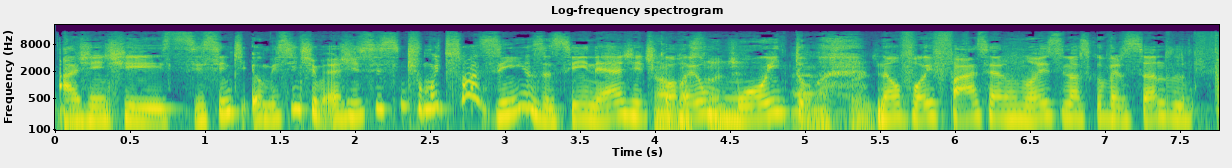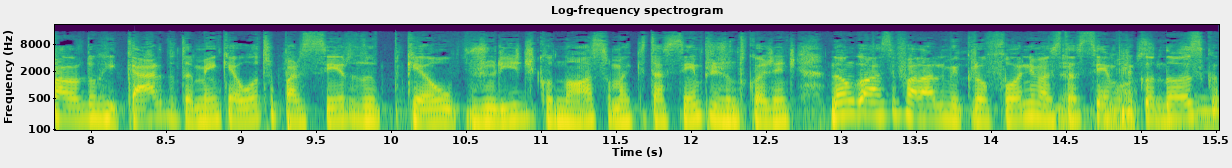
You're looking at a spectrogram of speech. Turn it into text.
a gente se senti, eu me senti, a gente se sentiu muito sozinhos assim, né? A gente Ah, correu bastante. muito, É, não foi fácil, eram noites e nós conversando, fala do Ricardo também, que é outro parceiro, do- que é o jurídico nosso, mas que está sempre junto com a gente. Não gosta de falar no microfone, mas está É, sempre conosco.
